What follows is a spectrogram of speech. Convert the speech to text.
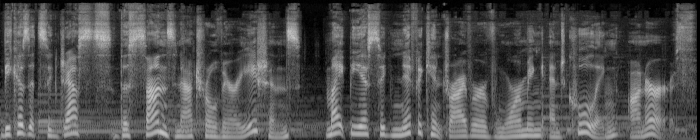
because it suggests the sun's natural variations might be a significant driver of warming and cooling on Earth.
